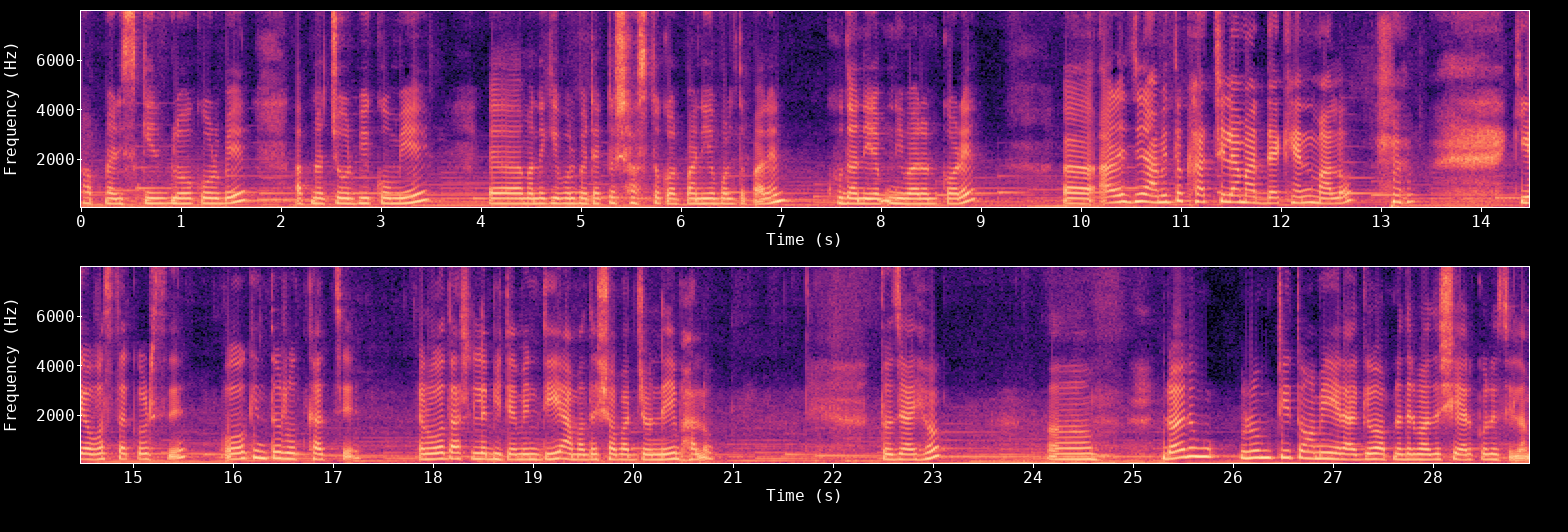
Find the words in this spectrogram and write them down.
আপনার স্কিন গ্লো করবে, আপনার চর্বি কমিয়ে মানে কি বলব, এটা একটা স্বাস্থ্যকর পানীয় বলতে পারেন, ক্ষুধা নিবারণ করে। আর এই যে আমি তো খাচ্ছিলাম আর দেখেন মালো, কি অবস্থা করছে। ও কিন্তু রোদ খাচ্ছে। রোদ আসলে ভিটামিন ডি আমাদের সবার জন্যেই ভালো। তো যাই হোক ড্রয়িং রুমটি তো আমি এর আগেও আপনাদের মাঝে শেয়ার করেছিলাম।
